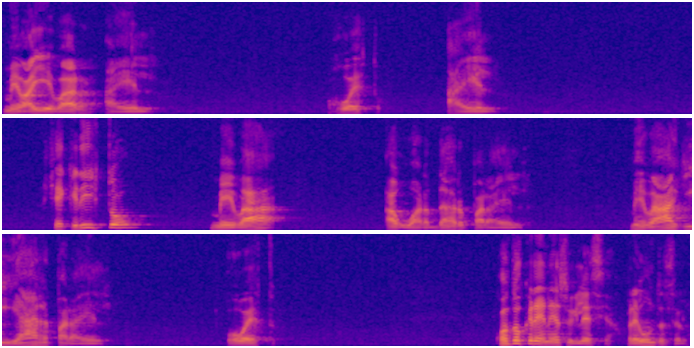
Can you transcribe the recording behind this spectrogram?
me va a llevar a Él. Ojo esto, a Él. Que Cristo me va a guardar para Él. Me va a guiar para Él. Ojo esto. ¿Cuántos creen eso, iglesia? Pregúntenselo.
